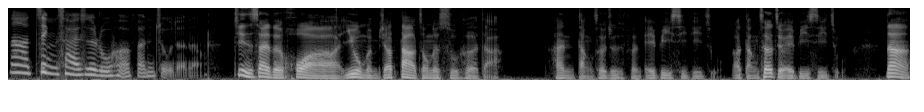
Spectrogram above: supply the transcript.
那竞赛是如何分组的呢？竞赛的话，以我们比较大宗的速克达和挡车就是分 A、B、C、D 组啊，挡车只有 A、B、C 组。那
